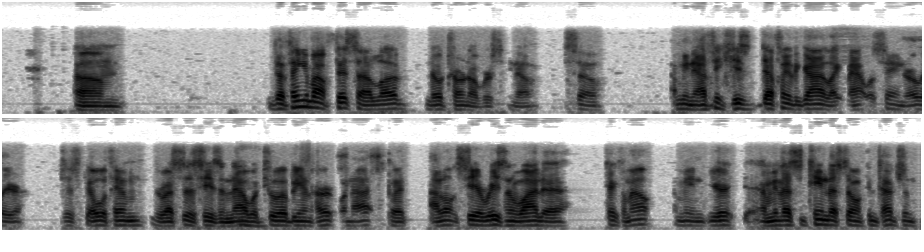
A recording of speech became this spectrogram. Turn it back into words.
Um, the thing about Fitz, I love no turnovers. You know, so I mean, I think he's definitely the guy, like Matt was saying earlier. Just go with him the rest of the season. Now with Tua being hurt, why not? But I don't see a reason why to take him out. I mean, you're. I mean, that's a team that's still in contention.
